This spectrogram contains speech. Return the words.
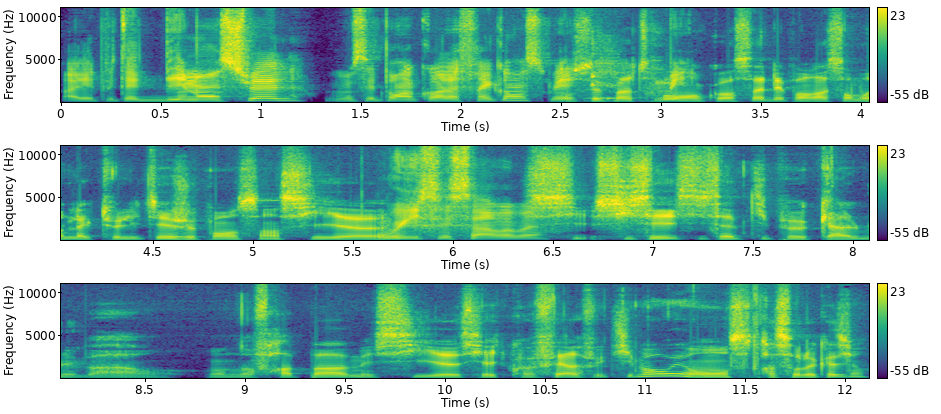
elle est peut-être bimensuelle, on ne sait pas encore la fréquence, mais on ne sait pas trop encore, ça dépendra sûrement de l'actualité, je pense. Hein, si oui, c'est ça, ouais, ouais. Si, si c'est si c'est un petit peu calme, et eh bah ben, on n'en fera pas, mais si euh, s'il y a de quoi faire, effectivement, oui, on sautera sur l'occasion.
